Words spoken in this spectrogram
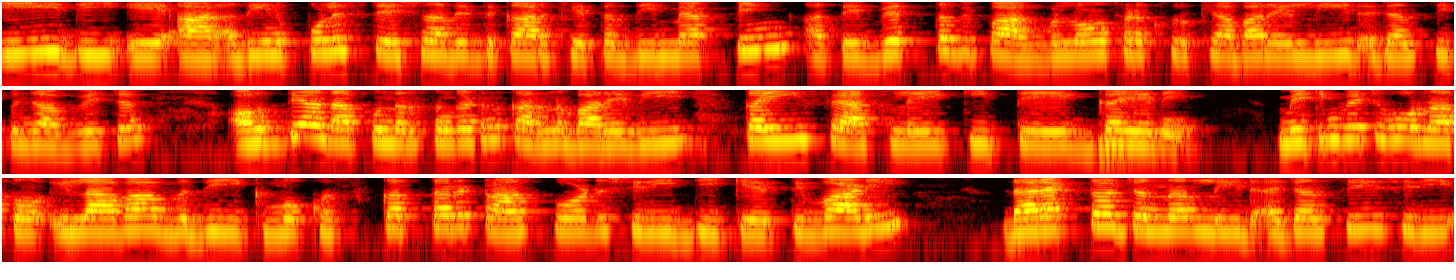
EDAR ਅਧੀਨ ਪੁਲਿਸ ਸਟੇਸ਼ਨਾਂ ਦੇ ਅਧਿਕਾਰ ਖੇਤਰ ਦੀ ਮੈਪਿੰਗ ਅਤੇ ਵਿੱਤ ਵਿਭਾਗ ਵੱਲੋਂ ਸੜਕ ਸੁਰੱਖਿਆ ਬਾਰੇ ਲੀਡ ਏਜੰਸੀ ਪੰਜਾਬ ਵਿੱਚ ਅਹੁਦਿਆਂ ਦਾ ਪੁਨਰ ਸੰਗਠਨ ਕਰਨ ਬਾਰੇ ਵੀ ਕਈ ਫੈਸਲੇ ਕੀਤੇ ਗਏ ਨੇ। ਮੀਟਿੰਗ ਵਿੱਚ ਹੋਰਨਾਂ ਤੋਂ ਇਲਾਵਾ ਵਧੀਕ ਮੁੱਖ ਸਕੱਤਰ transport Shri DK Tiwari, director general lead agency Shri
